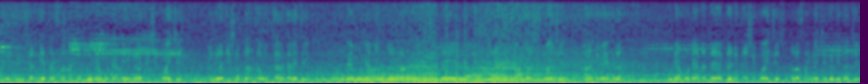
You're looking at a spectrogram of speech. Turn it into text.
आणि ट्युशन घेत असताना ते मोठ्या मोठ्यानं इंग्रजी शिकवायचे. इंग्रजी शब्दांचा उच्चार करायचे. मोठ्या मोठ्यानं ते मराठी ग्रामर शिकवायचे मराठी व्याकरण. मोठ्या मोठ्यानं ते गणितं शिकवायचे सूत्र सांगायचे गणिताचे.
